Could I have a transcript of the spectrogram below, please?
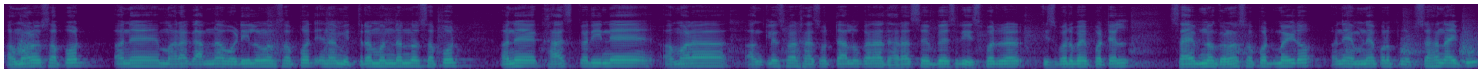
અમારો સપોર્ટ અને મારા ગામના વડીલોનો સપોર્ટ એના મિત્ર મંડળનો સપોર્ટ અને ખાસ કરીને અમારા અંકલેશ્વર હાંસોદ તાલુકાના ધારાસભ્ય શ્રી ઈશ્વર ઈશ્વરભાઈ પટેલ સાહેબનો ઘણો સપોર્ટ મળ્યો અને એમણે પણ પ્રોત્સાહન આપ્યું.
